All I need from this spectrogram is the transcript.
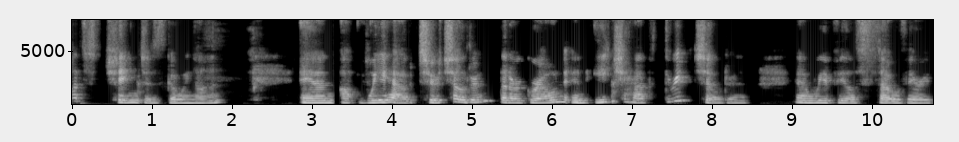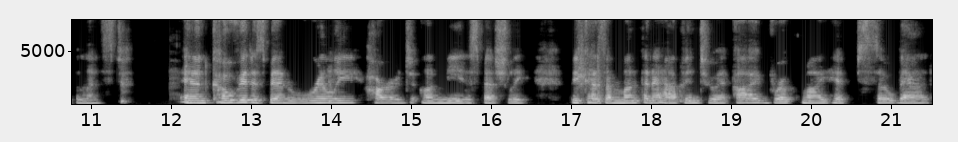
lots of changes going on. And uh, we have two children that are grown and each have three children. And we feel so very blessed. And COVID has been really hard on me, especially because a month and a half into it, I broke my hip so bad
